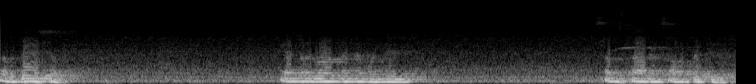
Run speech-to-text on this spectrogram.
നിർദ്ദേശം കേന്ദ്ര ഗവൺമെന്റ് മുന്നിൽ സംസ്ഥാനം സമർപ്പിച്ചിരുന്നു.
